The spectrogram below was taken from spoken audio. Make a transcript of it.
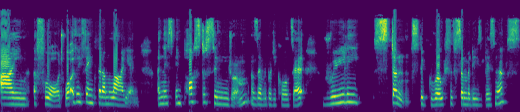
I'm a fraud? What if they think that I'm lying? And this imposter syndrome, as everybody calls it, really stunts the growth of somebody's business.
